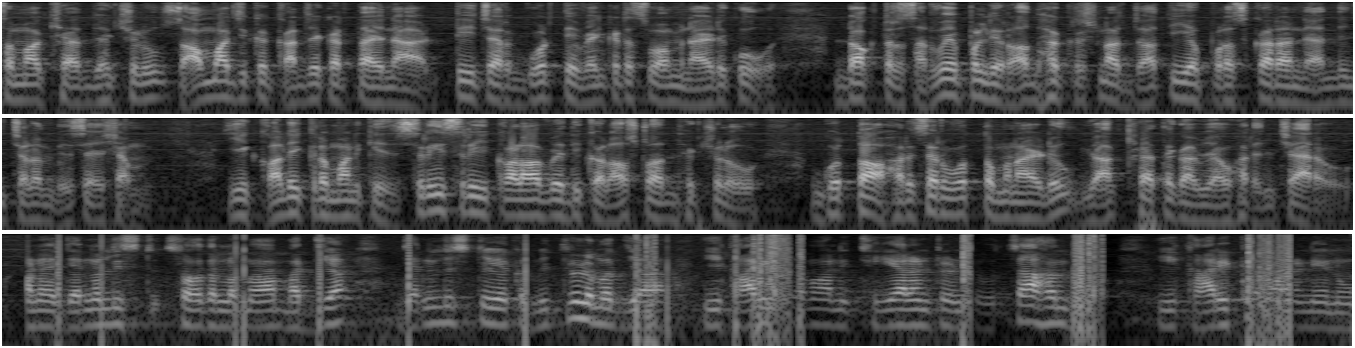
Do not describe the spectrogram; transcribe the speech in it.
సమాఖ్య అధ్యక్షుడు సామాజిక కార్యకర్త అయిన టీచర్ గోర్తి వెంకటస్వామి నాయుడుకు డాక్టర్ సర్వేపల్లి రాధాకృష్ణ జాతీయ పురస్కారాన్ని అందించడం విశేషం. ఈ కార్యక్రమానికి శ్రీశ్రీ కళావేదిక రాష్ట్ర అధ్యక్షులు గుత్తా హరిసర్వోత్తమ నాయుడు వ్యాఖ్యాతగా వ్యవహరించారు. మన జర్నలిస్ట్ సోదరుల మధ్య జర్నలిస్ట్ యొక్క మిత్రుల మధ్య ఈ కార్యక్రమాన్ని చేయాలనేటువంటి ఉత్సాహంతో ఈ కార్యక్రమాన్ని నేను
